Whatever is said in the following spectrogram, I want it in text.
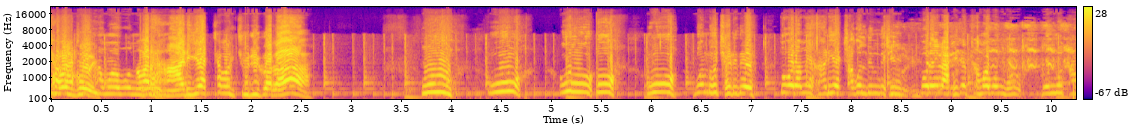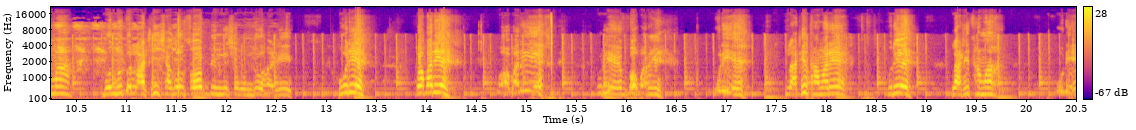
ছাগল কই। আমার হাঁড়ি আর ছাগল চুরি করা উ উ উ উ বন্ধু ছেড়ে দে। তোর আমি হাঁড়ি আর ছাগল দিন দিছি। তোর এই লাঠিটা থামা বন্ধু। বন্ধু থামা। বন্ধু তো লাঠি ছাগল সব দিন দিছে বন্ধু হাঁড়ি। ওরে বাবা রে বাবা রে ওরে বাবা রে ওরে লাঠি থামা রে ওরে লাঠি থামা ওরে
